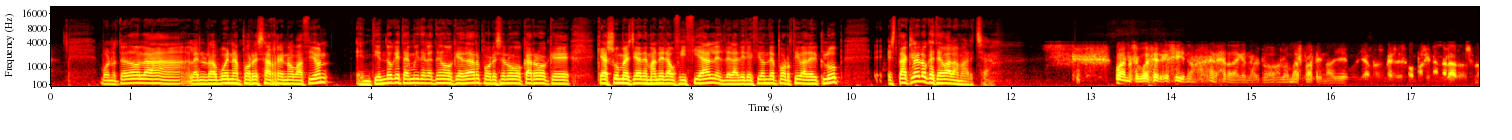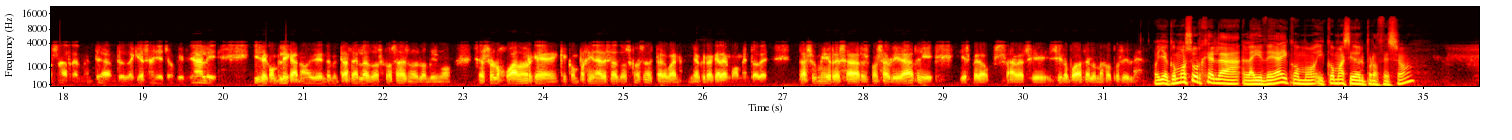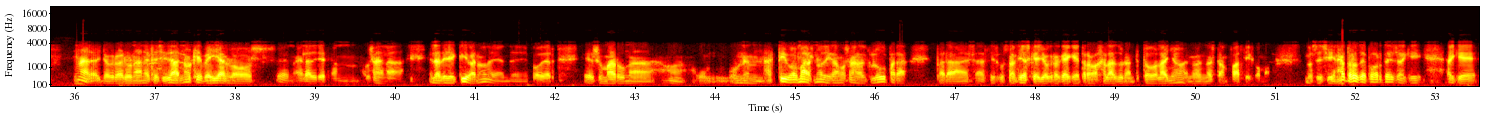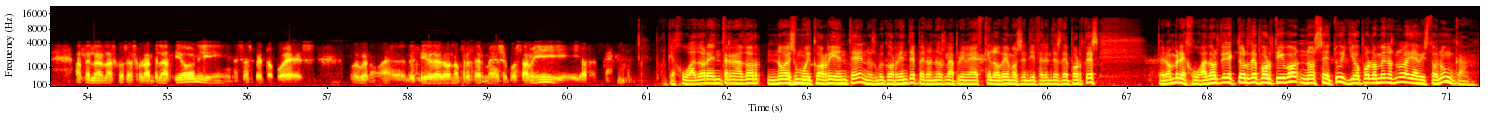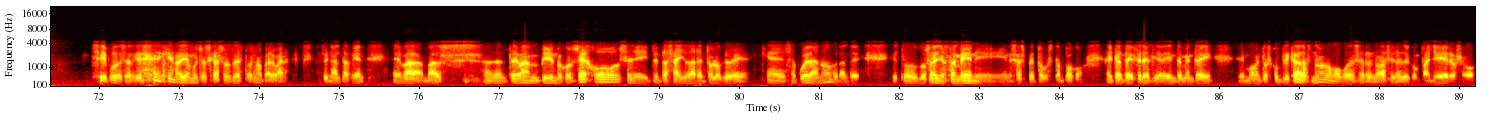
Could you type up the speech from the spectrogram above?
Bueno, te he dado la, enhorabuena por esa renovación entiendo que también te la tengo que dar por ese nuevo cargo que, que, asumes ya de manera oficial, el de la dirección deportiva del club. Está claro que te va la marcha. Bueno, se puede decir que sí, ¿no? La verdad que no es lo, más fácil, ¿no? Llevo ya unos meses compaginando las dos cosas realmente antes de que se haya hecho oficial y, se complica, ¿no? Evidentemente hacer las dos cosas no es lo mismo ser solo jugador que, que compaginar esas dos cosas, pero bueno, yo creo que era el momento de, de asumir esa responsabilidad y, y espero pues, a ver si, si, lo puedo hacer lo mejor posible. Oye, ¿cómo surge la, la idea y cómo, y cómo ha sido el proceso? Nada, yo creo que era una necesidad, ¿no? Que veían los en, la dirección, o sea, en la, en la directiva, ¿no? De, de poder eh, sumar una un, un, activo más, ¿no? Digamos al club para para esas circunstancias que yo creo que hay que trabajarlas durante todo el año. No, no es tan fácil como no sé si en otros deportes aquí hay que hacer las cosas con antelación y en ese aspecto, pues, pues bueno, eh, ofrecerme ese puesto a mí y, y acepté porque jugador entrenador no es muy corriente, no es muy corriente, pero no es la primera vez que lo vemos en diferentes deportes. Pero hombre, jugador director deportivo, no sé tú, yo por lo menos no lo había visto nunca. Sí, puede ser que, no haya muchos casos de estos, ¿no? Pero bueno, al final también eh, va, vas, te van pidiendo consejos, eh, intentas ayudar en todo lo que, se pueda, ¿no? Durante estos dos años también y en ese aspecto pues tampoco hay tanta diferencia. Evidentemente hay, hay momentos complicados, ¿no? Como pueden ser renovaciones de compañeros o,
